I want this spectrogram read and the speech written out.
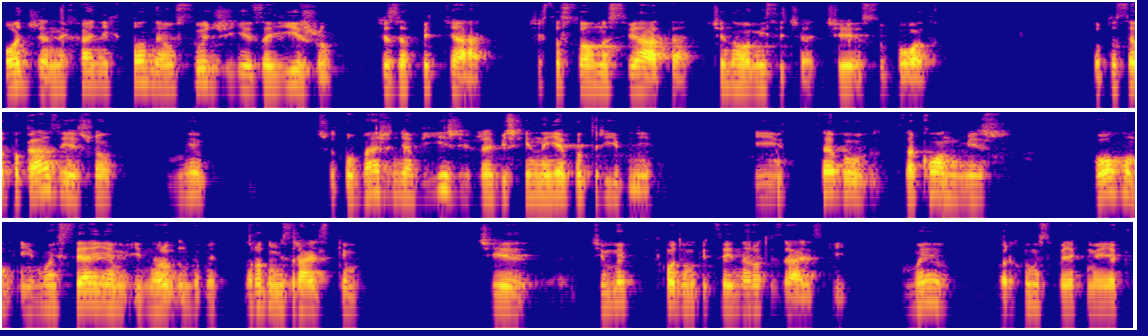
Отже, нехай ніхто не осуджує за їжу, чи за пиття, чи стосовно свята, чи новомісяча, чи субот. Тобто це показує, що ми що обмеження в їжі вже більше не є потрібні. І це був закон між Богом і Мойсеєм і народом ізраїльським. Чи, чи ми підходимо під цей народ ізраїльський? Ми рахуємо себе як ми як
